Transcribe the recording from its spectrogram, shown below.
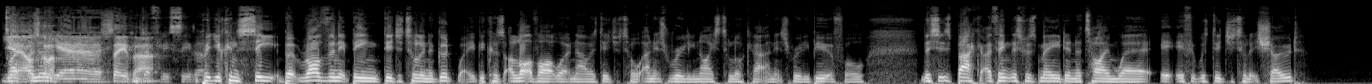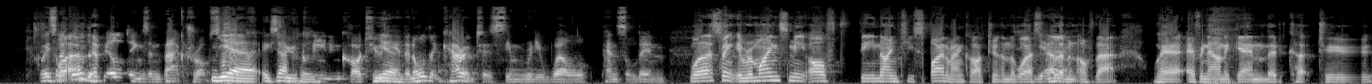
Yeah, I was know- going to yeah, say you can that. definitely see that. But you can see, but rather than it being digital in a good way, because a lot of artwork now is digital and it's really nice to look at and it's really beautiful. This is back. I think this was made in a time where i- if it was digital, it showed. Well, it's like Well, all the uh, buildings and backdrops. Yeah, look exactly. Too clean and cartoony, Yeah. and then all the characters seem really well penciled in. Well, that's the thing. It reminds me of the 90s Spider-Man cartoon, and the worst Yeah. element of that, where every now and again they'd cut to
